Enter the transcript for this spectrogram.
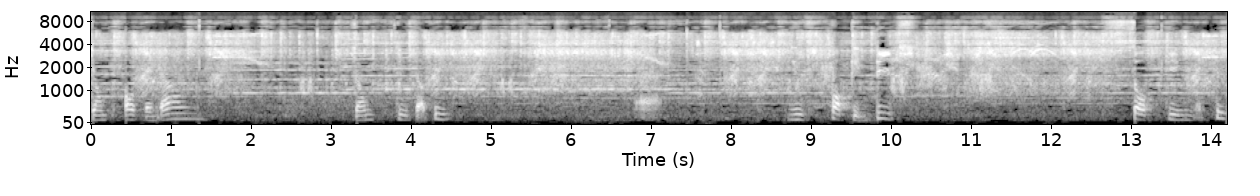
jump up and down, jump to the beat. Ah. You fucking bitch, sucking a dick.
